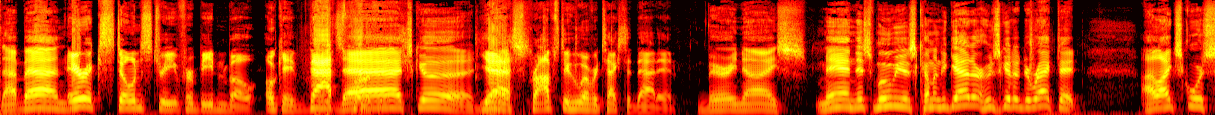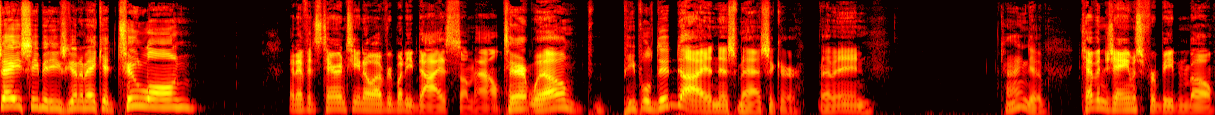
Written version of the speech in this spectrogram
Not bad. Eric Stonestreet for Bedenbaugh. Okay, that's That's perfect. good. Yes, props to whoever texted that in. Very nice. Man, this movie is coming together. Who's going to direct it? I like Scorsese, but he's going to make it too long. And if it's Tarantino, everybody dies somehow. Tar- well, people did die in this massacre. I mean, kind of. Kevin James for Bedenbaugh.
